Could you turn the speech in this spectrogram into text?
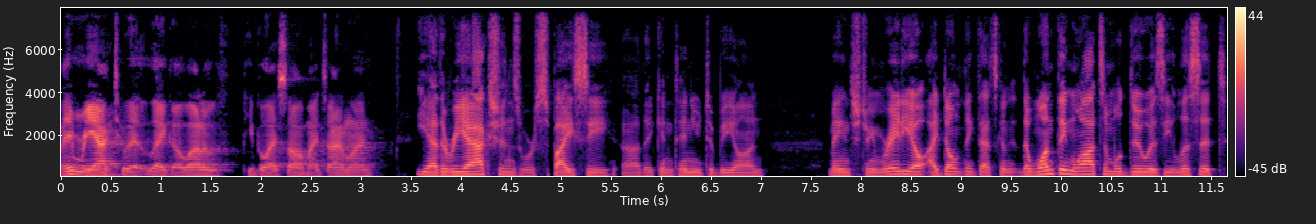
I didn't react to it like a lot of people I saw on my timeline. Yeah, the reactions were spicy. Uh, they continue to be on mainstream radio. I don't think that's going to. The one thing Watson will do is elicit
